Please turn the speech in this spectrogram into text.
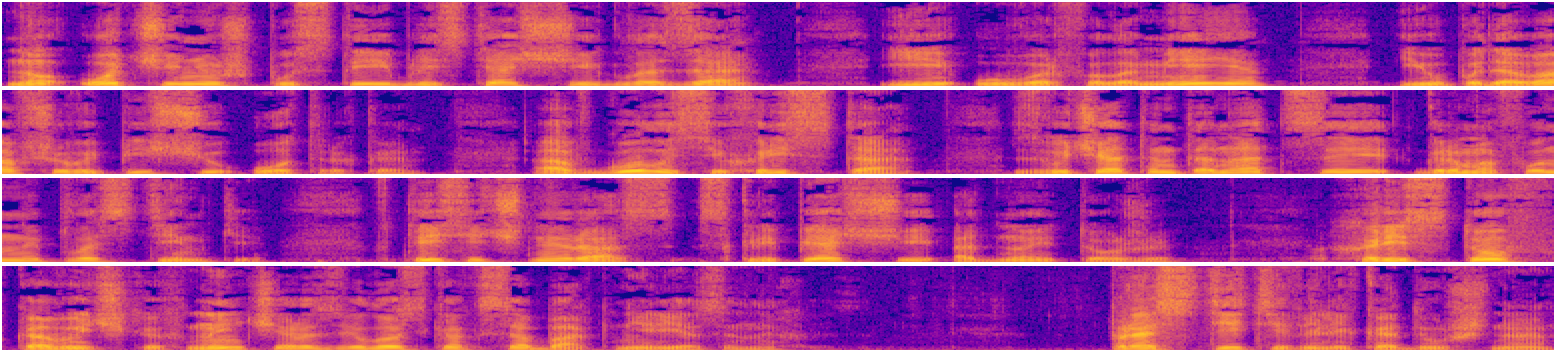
но очень уж пустые блестящие глаза и у Варфоломея, и у подававшего пищу отрока, а в голосе Христа звучат интонации граммофонной пластинки, в тысячный раз скрипящие одно и то же. Христов, в кавычках, нынче развелось, как собак нерезанных. «Простите великодушно»,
